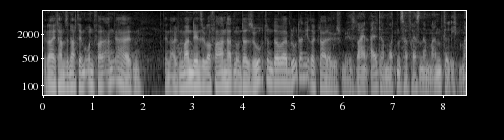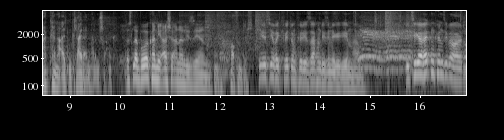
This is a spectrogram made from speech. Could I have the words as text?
Vielleicht haben Sie nach dem Unfall angehalten. Den alten Mann, den Sie überfahren hatten, untersucht und dabei Blut an Ihre Kleider geschmiert. Es war ein alter, mottenzerfressener Mantel. Ich mag keine alten Kleider in meinem Schrank. Das Labor kann die Asche analysieren. Hoffentlich. Hier ist Ihre Quittung für die Sachen, die Sie mir gegeben haben. Die Zigaretten können Sie behalten.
